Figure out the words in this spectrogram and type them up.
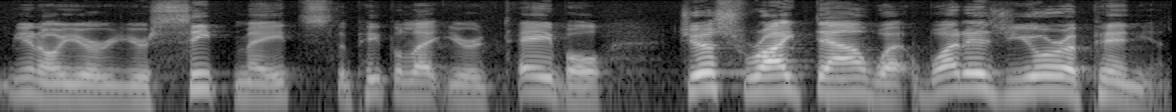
you know, your, your seatmates, the people at your table. Just write down what, what is your opinion.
